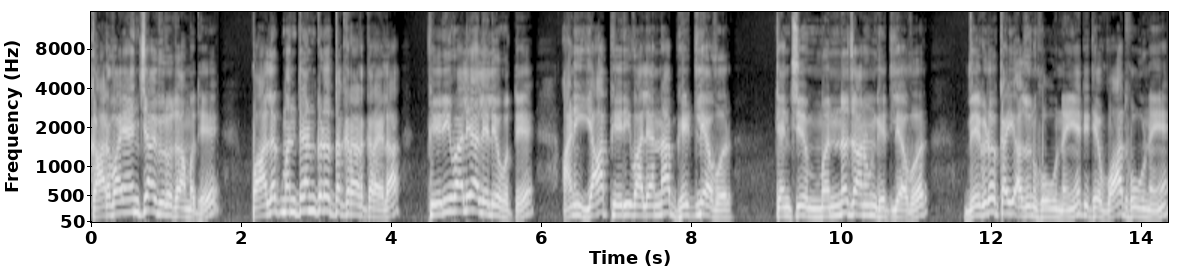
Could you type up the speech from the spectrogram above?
कारवायांच्या विरोधामध्ये पालकमंत्र्यांकडे तक्रार करायला फेरीवाले आलेले होते आणि या फेरीवाल्यांना भेटल्यावर त्यांचे म्हणणं जाणून घेतल्यावर वेगळं काही अजून होऊ नये तिथे वाद होऊ नये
